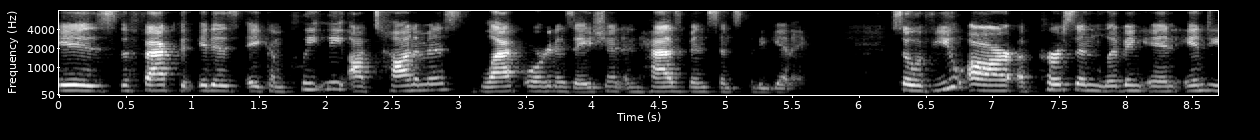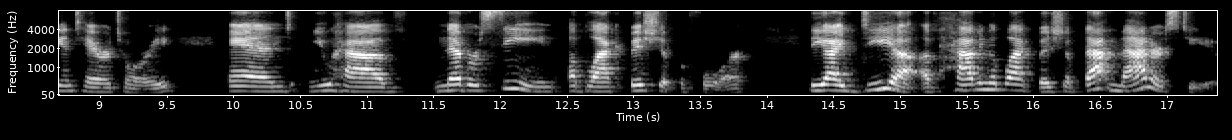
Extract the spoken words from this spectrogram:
is the fact that it is a completely autonomous Black organization and has been since the beginning. So if you are a person living in Indian territory and you have never seen a Black bishop before, the idea of having a Black bishop, that matters to you.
